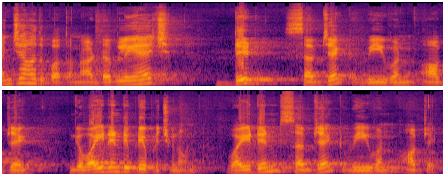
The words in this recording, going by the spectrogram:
அஞ்சாவது பார்த்தோம்னா WH did subject V one object இங்கே வைடென்ட் இப்படியே பிடிச்சிக்கணும். Why didn't subject V one object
